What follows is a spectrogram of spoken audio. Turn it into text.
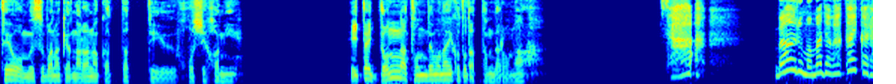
手を結ばなきゃならなかったっていう星はみ。一体どんなとんでもないことだったんだろうな。さあ、バウルもまだ若いから、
